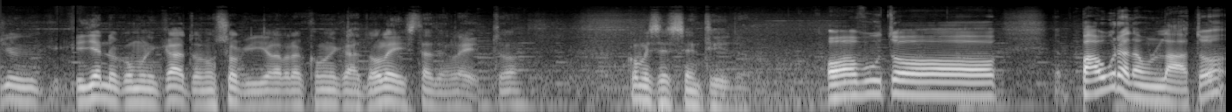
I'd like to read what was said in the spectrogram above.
che gli hanno comunicato, non so chi gliel'avrà comunicato, lei è stato eletto, come si è sentito? Ho avuto paura da un lato,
